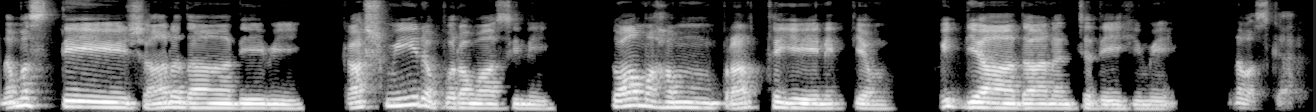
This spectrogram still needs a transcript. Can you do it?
ನಮಸ್ತೆ ಶಾರದಾ ದೇವಿ ಕಾಶ್ಮೀರ ಪುರವಾಸಿನಿ ತ್ವಾಮಹಂ ಪ್ರಾರ್ಥೆಯೇ ನಿತ್ಯಂ. ವಿದ್ಯಾದಾನಂಚ ದೇಹಿಮೆ. ನಮಸ್ಕಾರ.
